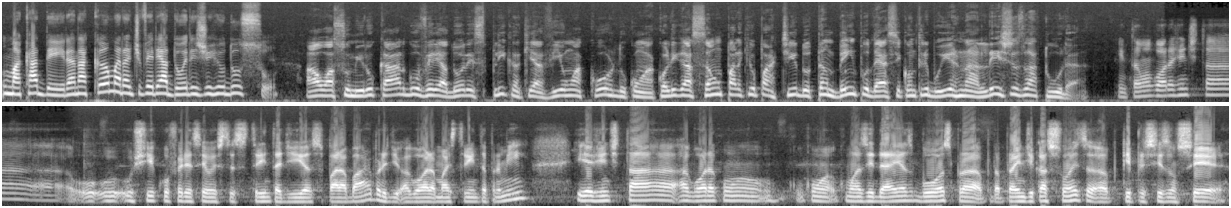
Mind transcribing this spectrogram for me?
uma cadeira na Câmara de Vereadores de Rio do Sul. Ao assumir o cargo, o vereador explica que havia um acordo com a coligação para que o partido também pudesse contribuir na legislatura. Então agora a gente está. O, o, Chico ofereceu esses 30 dias para a Bárbara, agora mais 30 para mim, e a gente está agora com, com, com as ideias boas para indicações uh, que precisam ser,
